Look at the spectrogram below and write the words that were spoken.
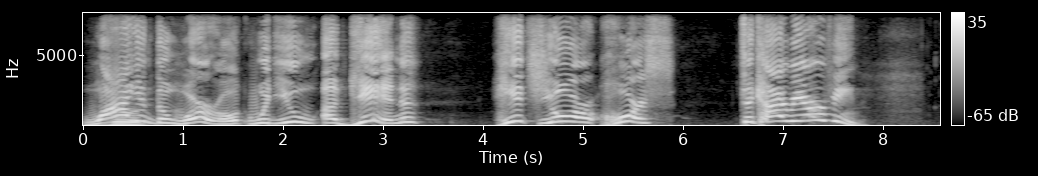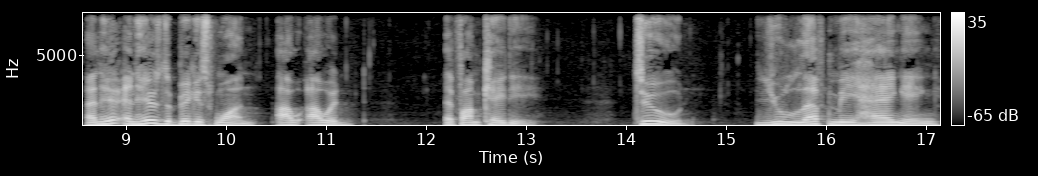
Why in the world would you again hitch your horse to Kyrie Irving? And here and here's the biggest one. I I would, if I'm KD, dude, you left me hanging,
